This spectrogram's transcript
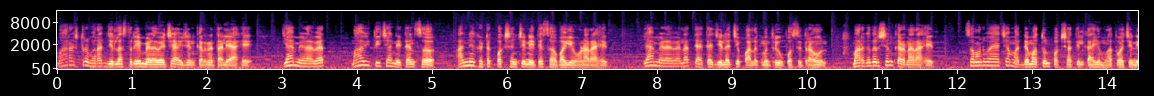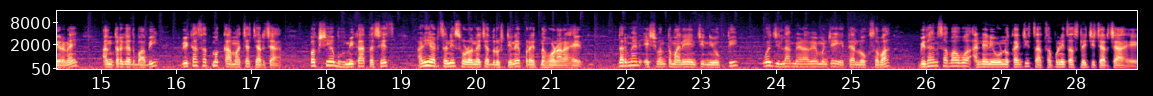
महाराष्ट्रभरात जिल्हास्तरीय मेळाव्याचे आयोजन करण्यात आले आहे. या मेळाव्यात महायुतीच्या नेत्यांसह अन्य घटक पक्षांचे नेते सहभागी होणार आहेत. या मेळाव्याला त्या त्या जिल्ह्याचे पालकमंत्री उपस्थित राहून मार्गदर्शन करणार आहेत. समन्वयाच्या माध्यमातून पक्षातील काही महत्त्वाचे निर्णय अंतर्गत बाबी विकासात्मक कामाच्या चर्चा पक्षीय भूमिका तसेच अडीअडचणी सोडवण्याच्या दृष्टीने प्रयत्न होणार आहेत. दरम्यान यशवंत माने यांची नियुक्ती व जिल्हा मेळावे म्हणजे येत्या लोकसभा विधानसभा व अन्य निवडणुकांची चाचपणीच असल्याची चर्चा आहे.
